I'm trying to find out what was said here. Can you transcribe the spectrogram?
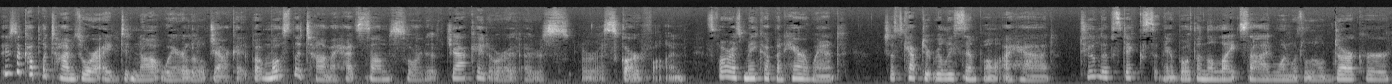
there's a couple of times where I did not wear a little jacket, but most of the time I had some sort of jacket or a, or a scarf on. As far as makeup and hair went, just kept it really simple. I had two lipsticks, and they're both on the light side. One was a little darker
